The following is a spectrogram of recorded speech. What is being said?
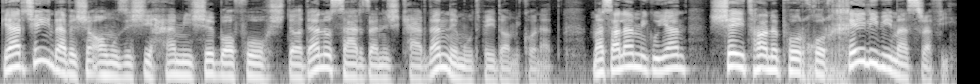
گرچه این روش آموزشی همیشه با فحش دادن و سرزنش کردن نمود پیدا می کند. مثلا می‌گویند شیطان پرخور خیلی بی مصرفی.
